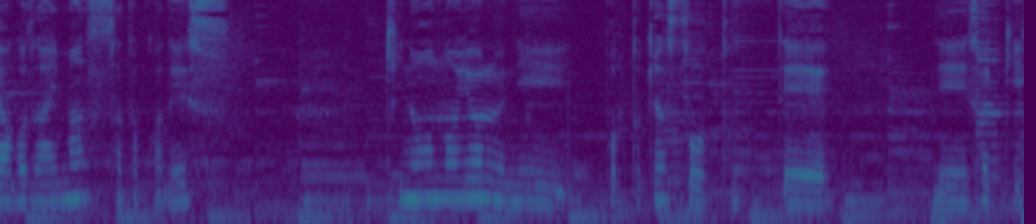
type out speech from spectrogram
ようございます。さとこです。昨日の夜にポッドキャストを撮ってでさっき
